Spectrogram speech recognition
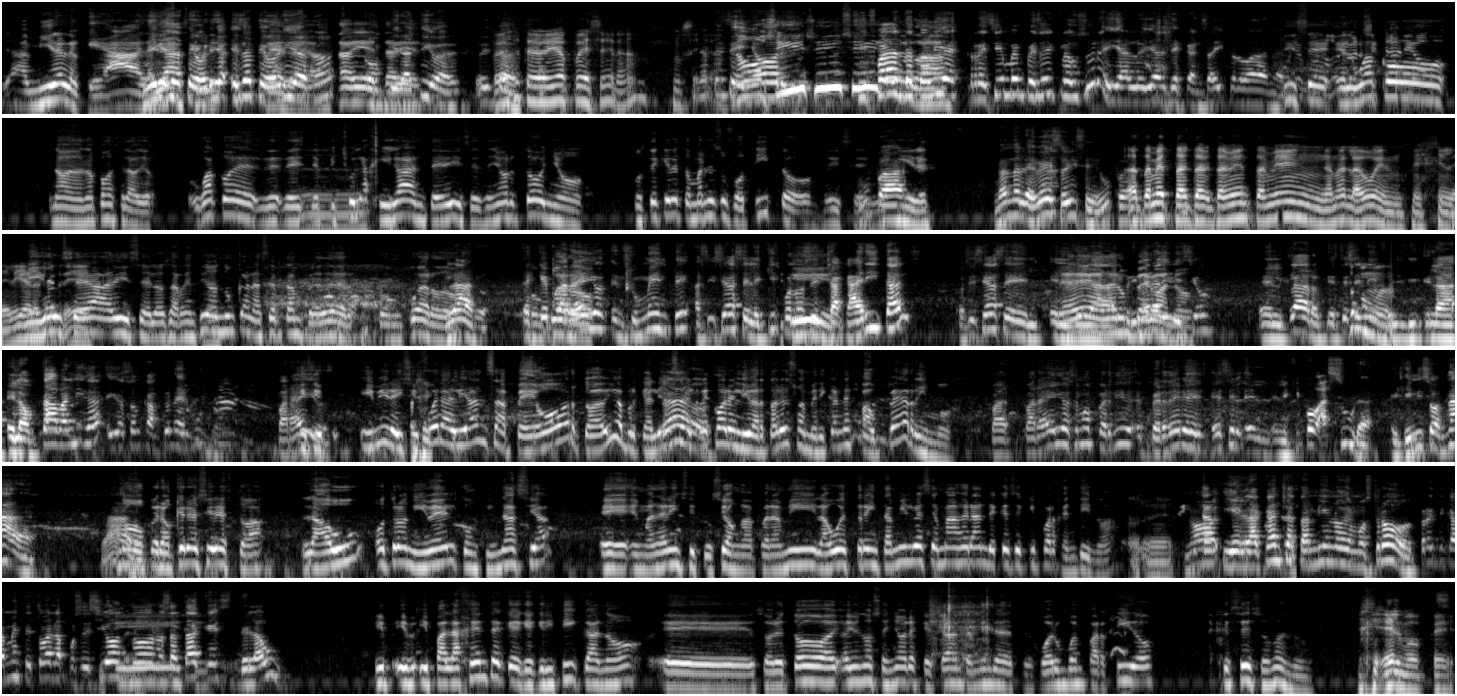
Ya, mira lo que habla. Mira ya, esa se- teoría, esa teoría, ya, ¿no? está bien, está bien. Conspirativa. Ahí Pero está. esa teoría puede ser, ¿ah? No sé. ¿ah? No, sí, sí, sí. si falta todavía, recién va a empezar el clausura y ya, lo, ya el descansadito lo va a ganar. Dice el guaco. No, no, no pongas el audio. Guaco de, de- de- de Eh. pichula gigante, dice, señor Toño, ¿usted quiere tomarse su fotito? Dice, Upa. mire. Dándoles besos, dice. Upa. Ah, también, ta- ta- también, también ganó la U en, en la Liga Miguel. C.A. dice, los argentinos nunca aceptan perder, concuerdo. Claro. Es que para ellos, en su mente, así se hace el equipo, Sí. no sé, Chacaritas, o si se hace el, el Le de debe la ganar un primera peruano. división, el claro, que estés en, ¿Cómo? el- en la, en la octava liga, ellos son campeones del mundo. Para Y, si ellos. y mire, y si fuera Alianza, peor todavía, porque Alianza Claro. el récord en Libertadores Sudamericana es paupérrimo. Pa- para ellos hemos perdido, perder es, es el, el- el equipo basura, el que no hizo nada. Claro. No, pero quiero decir esto, ¿ah? la U, otro nivel con gimnasia eh, en manera institución. ¿ah? Para mí, la U es 30 mil veces más grande que ese equipo argentino. ¿ah? Eh, No, y en la cancha también lo demostró, prácticamente toda la posesión, Sí, todos los sí. ataques de la U. Y, y- y para la gente que, que critica, ¿no? Eh, sobre todo hay, hay unos señores que acaban también de, de jugar un buen partido. ¿Qué es eso, mano? Elmo, fe.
